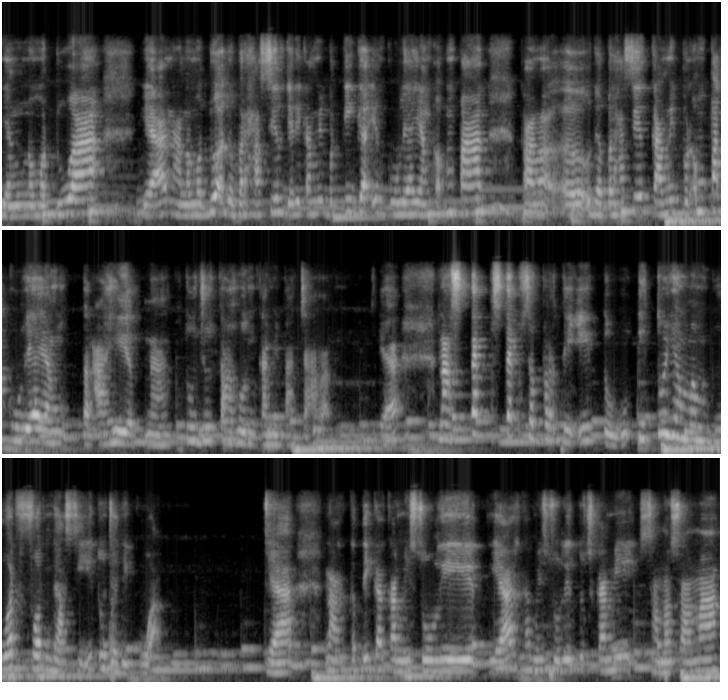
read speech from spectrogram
yang nomor dua ya. Nah nomor dua udah berhasil. Jadi kami bertiga yang kuliah yang keempat. Kalau eh, udah berhasil kami berempat kuliah yang terakhir. Nah tujuh tahun kami pacaran ya. Nah, step-step seperti itu itu yang membuat fondasi itu jadi kuat. Ya. Nah, ketika kami sulit ya, kami sulit terus kami sama-sama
